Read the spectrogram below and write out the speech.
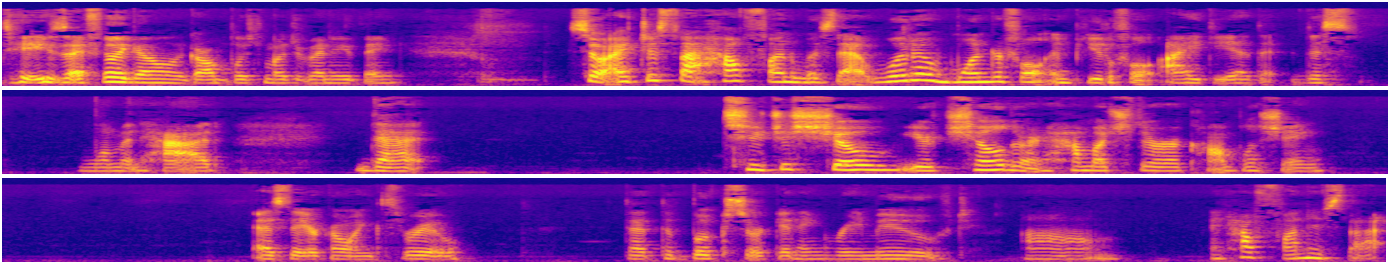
days, I feel like I don't accomplish much of anything. So I just thought, how fun was that? What a wonderful and beautiful idea that this woman had that to just show your children how much they're accomplishing as they are going through that the books are getting removed. Um, and how fun is that?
